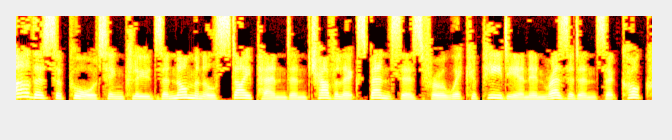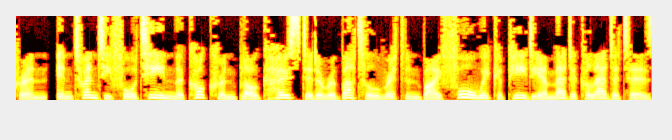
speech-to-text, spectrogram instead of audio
Other support includes a nominal stipend and travel expenses for a Wikipedian in residence at Cochrane. In 2014, the Cochrane blog hosted a rebuttal written by four Wikipedia medical editors,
